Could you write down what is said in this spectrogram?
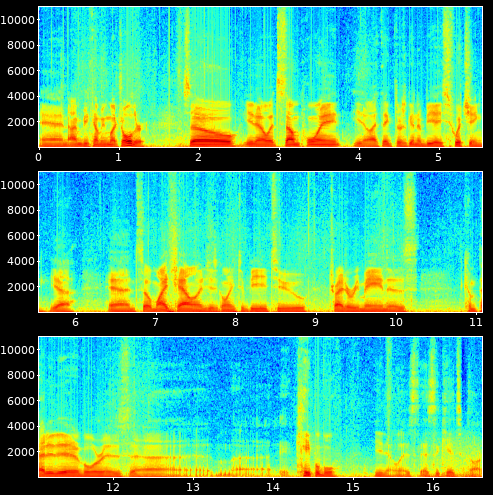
and I'm becoming much older. So, you know, at some point, you know, I think there's going to be a switching, yeah. And so my challenge is going to be to try to remain as competitive or as uh, uh, capable, you know, as, as the kids are.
